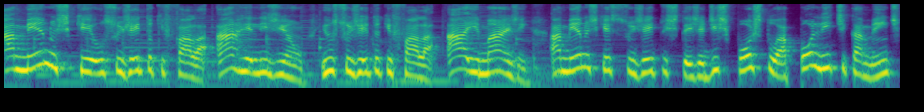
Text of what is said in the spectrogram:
A menos que o sujeito que fala a religião e o sujeito que fala a imagem, a menos que esse sujeito esteja disposto a politicamente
